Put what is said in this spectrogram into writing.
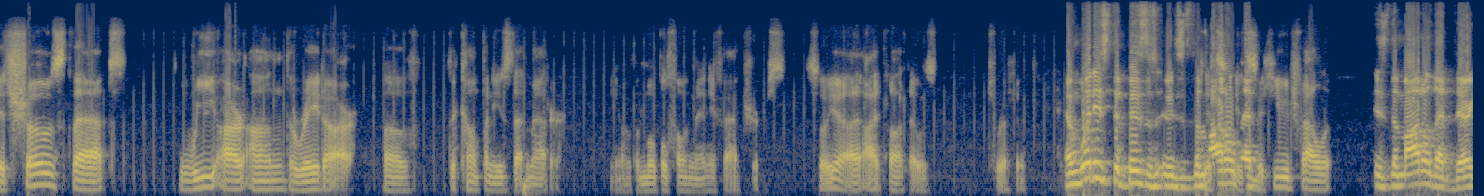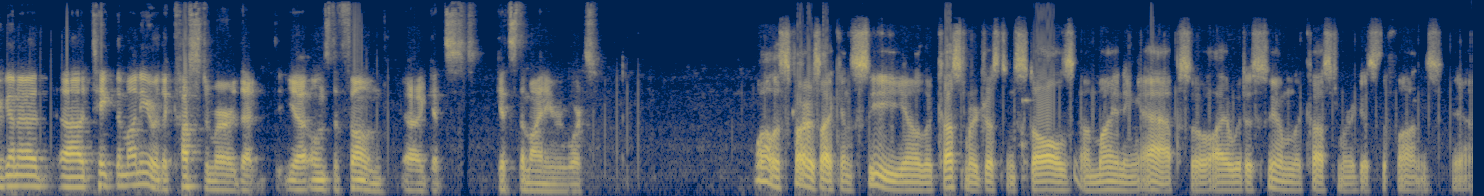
it shows that we are on the radar of the companies that matter. You know, the mobile phone manufacturers. So yeah, I, I thought that was terrific. And what is the business? Is the model it's that a huge valid. is the model that they're gonna uh, take the money, or the customer that yeah owns the phone uh, gets gets the mining rewards? Well, as far as I can see, you know, the customer just installs a mining app, so I would assume the customer gets the funds. Yeah.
